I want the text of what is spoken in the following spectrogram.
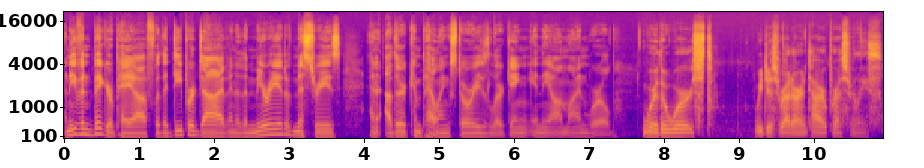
an even bigger payoff with a deeper dive into the myriad of mysteries and other compelling stories lurking in the online world. We're the worst. We just read our entire press release.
